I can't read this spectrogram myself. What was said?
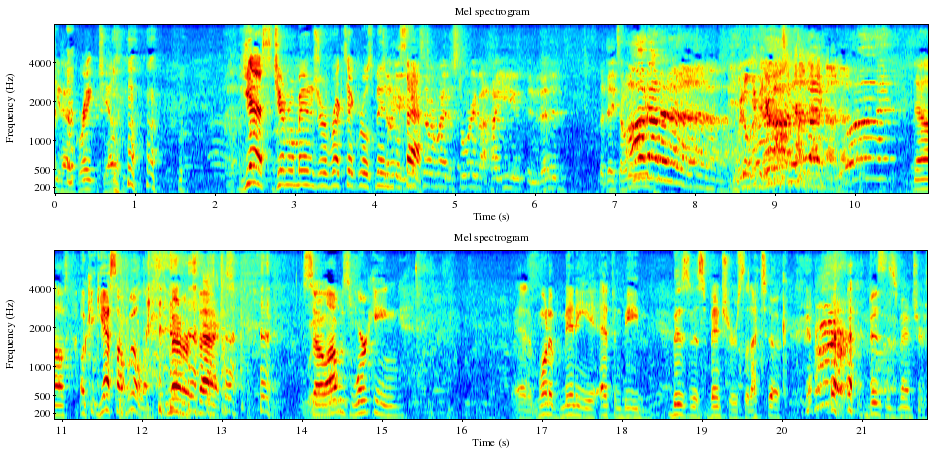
you know, grape jelly. yes, General Manager of REC TEC Grills, Ben Tony, you can Sass. tell everybody the story about how you invented the Daytona. Oh, no, no, no, no, no, no. We don't get to hear that. No. Okay. Yes, I will. As a matter of fact. So I was working at one of many F and B business ventures that I took. business ventures.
